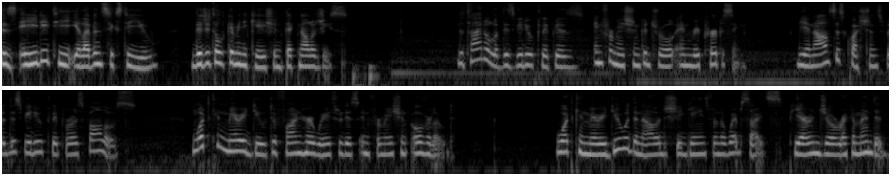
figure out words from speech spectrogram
is AEDT 1160U, Digital Communication Technologies. The title of this video clip is Information Control and Repurposing. The analysis questions for this video clip are as follows. What can Mary do to find her way through this information overload? What can Mary do with the knowledge she gains from the websites Pierre and Joe recommended?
